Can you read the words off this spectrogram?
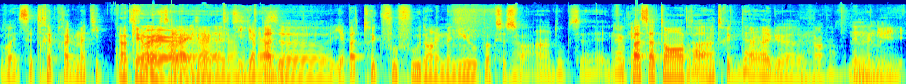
Ouais, c'est très pragmatique. ouais, ouais. Il n'y a, pas de- y a pas de truc foufou dans les menus ou quoi que ce soit. hein. donc, il ne faut pas s'attendre à un truc dingue. euh, non, non, les Mhm. menus,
